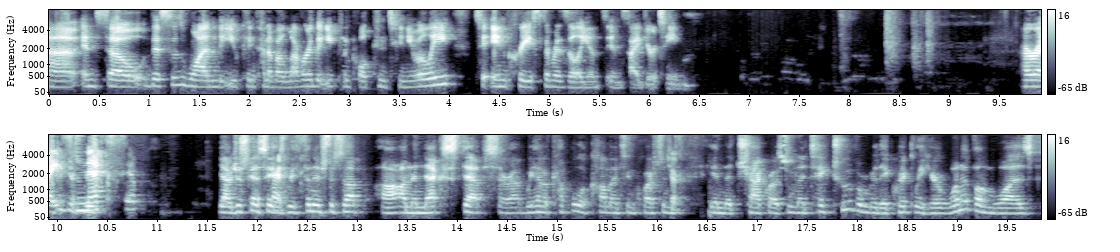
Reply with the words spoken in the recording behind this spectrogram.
Uh, and so this is one that you can kind of a lever that you can pull continually to increase the resilience inside your team. All right, so next. Yep. Yeah, I'm just going to say, as we finish this up uh, on the next steps, Sarah, we have a couple of comments and questions sure. in the chat So I'm going to take two of them really quickly here. One of them was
